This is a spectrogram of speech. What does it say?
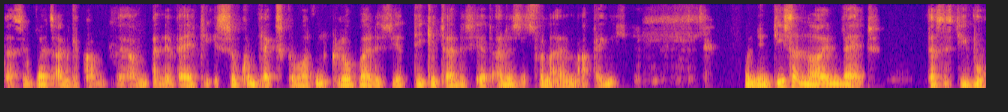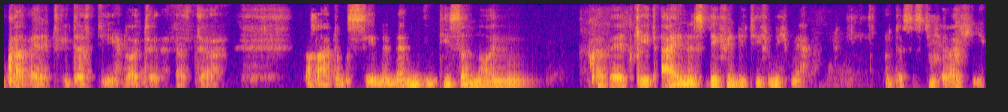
Da sind wir jetzt angekommen. Wir haben eine Welt, die ist so komplex geworden, globalisiert, digitalisiert, alles ist von allem abhängig. Und in dieser neuen Welt, das ist die VUCA-Welt, wie das die Leute aus der Beratungsszene nennen, in dieser neuen VUCA-Welt geht eines definitiv nicht mehr. Und das ist die Hierarchie.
